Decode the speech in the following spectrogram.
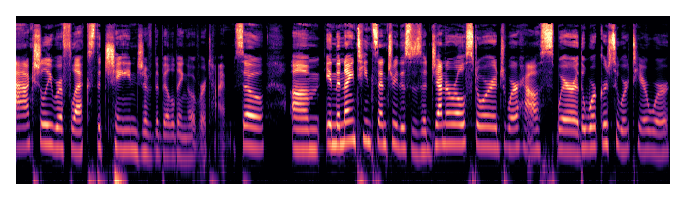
actually reflects the change of the building over time. So, um, in the 19th century, this was a general storage warehouse where the workers who worked here were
